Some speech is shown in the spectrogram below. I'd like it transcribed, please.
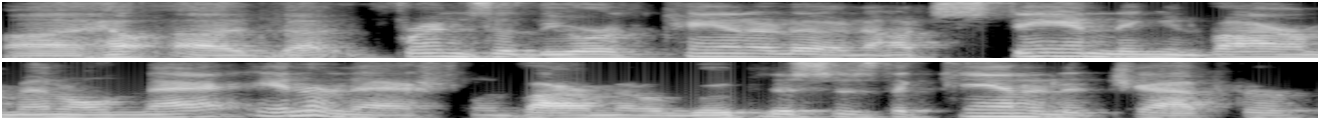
Friends of the Earth Canada, an outstanding environmental, na- international environmental group. This is the Canada chapter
